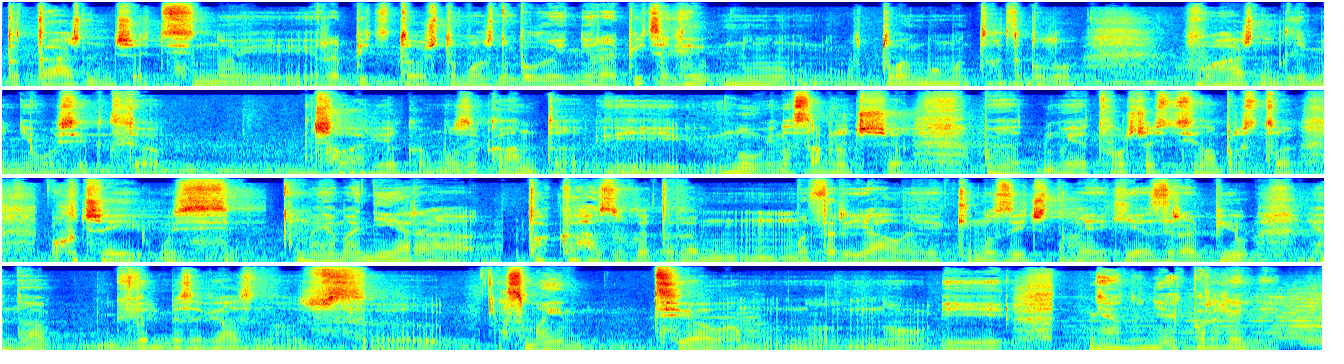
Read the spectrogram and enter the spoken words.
пытажнічаць ну і рабіць тое што можна было і не рабіць але ну у той момант гэта было важно для мяне ось як для чалавека музыканта. І ну і насамрэч моя моя творчасць она просто хутчэй моя манера паказу гэтага матэрыяла які музычнага які я зрабіў яна вельмі завязана з з маім телам ну, ну і не ну неяк паралельней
